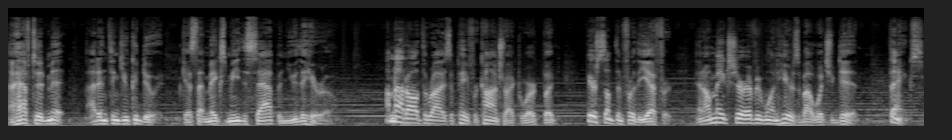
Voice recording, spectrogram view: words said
I have to admit, I didn't think you could do it. Guess that makes me the sap and you the hero. I'm not authorized to pay for contract work, but here's something for the effort, and I'll make sure everyone hears about what you did. Thanks.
